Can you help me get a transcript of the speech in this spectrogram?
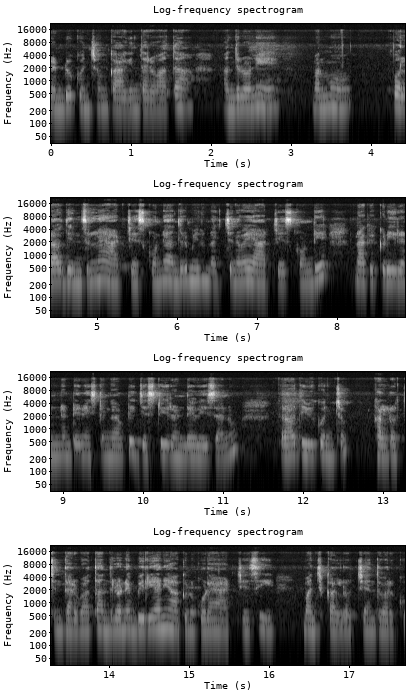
రెండు కొంచెం కాగిన తర్వాత అందులోనే మనము పులావ్ దినుసులని యాడ్ చేసుకోండి. అందులో మీకు నచ్చినవే యాడ్ చేసుకోండి. నాకు ఇక్కడ ఈ రెండు అంటేనే ఇష్టం కాబట్టి జస్ట్ ఈ రెండే వేసాను తర్వాత ఇవి కొంచెం కలర్ వచ్చిన తర్వాత అందులోనే బిర్యానీ ఆకును కూడా యాడ్ చేసి మంచి కలర్ వచ్చేంత వరకు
